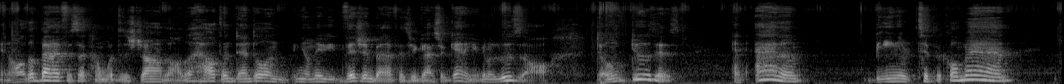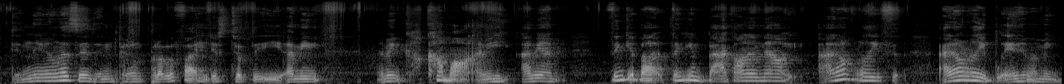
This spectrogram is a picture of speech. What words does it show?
and all the benefits that come with this job, all the health and dental and you know maybe vision benefits you guys are getting, you're gonna lose it all. Don't do this. And Adam, being a typical man, didn't even listen, didn't put, put up a fight. He just took the. I mean, I mean, come on. I mean, I mean, I'm thinking about thinking back on it now. I don't really, I don't really blame him. I mean,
